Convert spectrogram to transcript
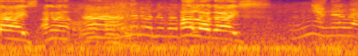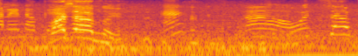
ഗായ്സ് അങ്ങനെ അങ്ങനെ വന്നേ പാപ്പു. ഹലോ ഗായ്സ് വാട്സാപ്പ് ആ വാട്സ്ആപ്പ്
